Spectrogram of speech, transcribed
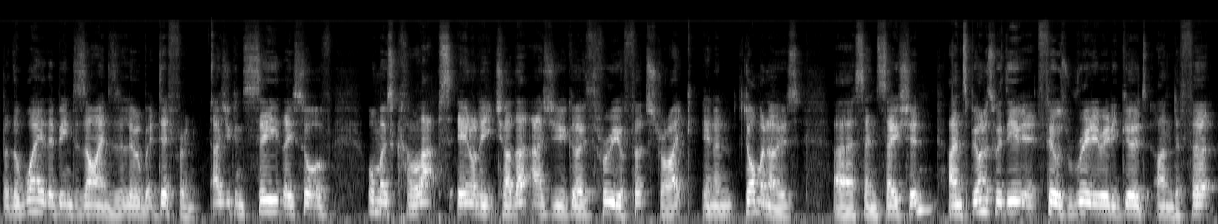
but the way they've been designed is a little bit different. As you can see, they sort of almost collapse in on each other as you go through your foot strike in a dominoes uh, sensation. And to be honest with you, it feels really, really good underfoot.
